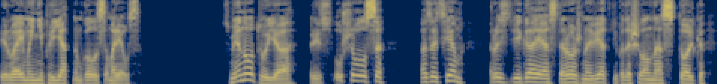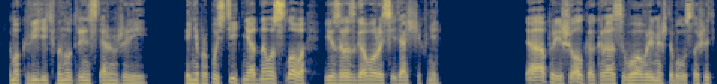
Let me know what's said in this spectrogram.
прерываемый неприятным голосом Ареуса. С минуту я прислушивался, а затем, раздвигая осторожно ветки, подошел настолько, что мог видеть внутренность оранжереи и не пропустить ни одного слова из разговора сидящих в ней. Я пришел как раз вовремя, чтобы услышать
